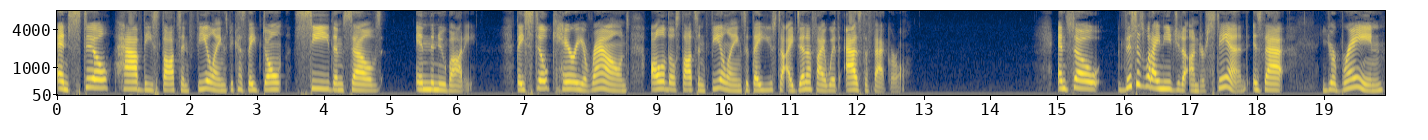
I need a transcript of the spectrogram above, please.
and still have these thoughts and feelings because they don't see themselves in the new body. They still carry around all of those thoughts and feelings that they used to identify with as the fat girl. And so, this is what I need you to understand is that your brain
